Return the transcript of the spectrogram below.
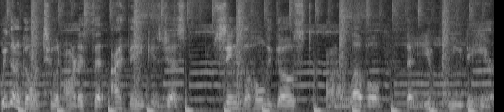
we're gonna go into an artist that I think is just sings the Holy Ghost on a level that you need to hear.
